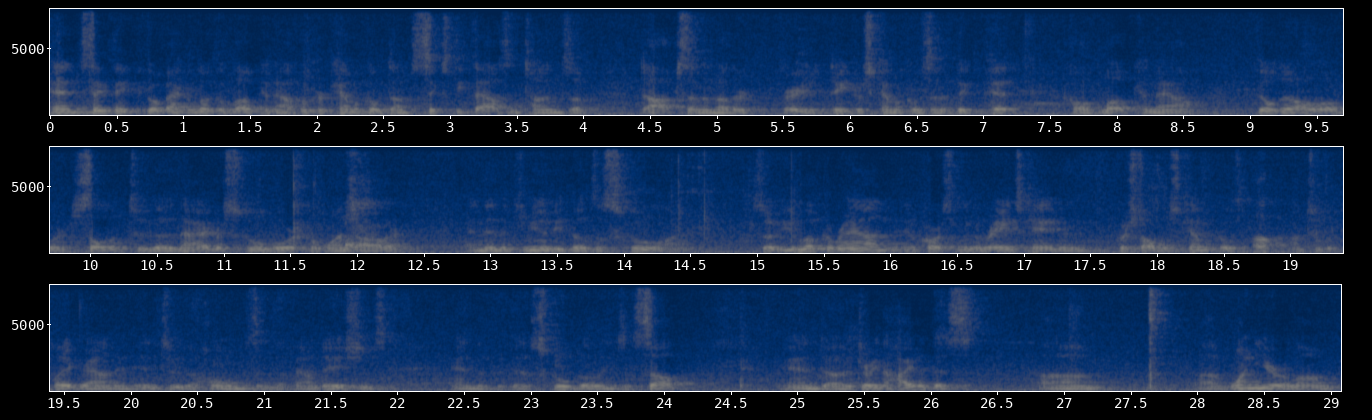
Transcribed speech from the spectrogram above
And same thing, if you go back and look at Love Canal, Hooker Chemical dumped 60,000 tons of dioxin and other very dangerous chemicals in a big pit called Love Canal, filled it all over, sold it to the Niagara School Board for $1, and then the community builds a school on it. So if you look around, and of course when the rains came and pushed all those chemicals up onto the playground and into the homes and the foundations and the, the school buildings itself, and uh, during the height of this, um, uh, one year alone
